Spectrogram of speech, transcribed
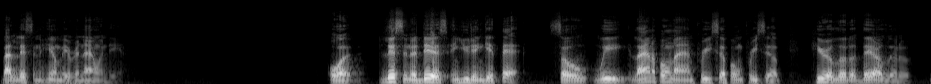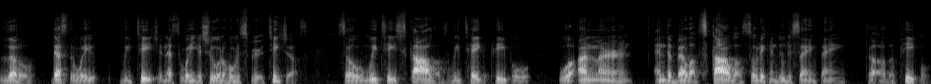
by listening to him every now and then. Or listen to this and you didn't get that. So we line up on line, precept on precept, here a little, there a little, little. That's the way we teach, and that's the way Yeshua, the Holy Spirit, teach us. So we teach scholars. We take people who are unlearned and develop scholars so they can do the same thing to other people.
